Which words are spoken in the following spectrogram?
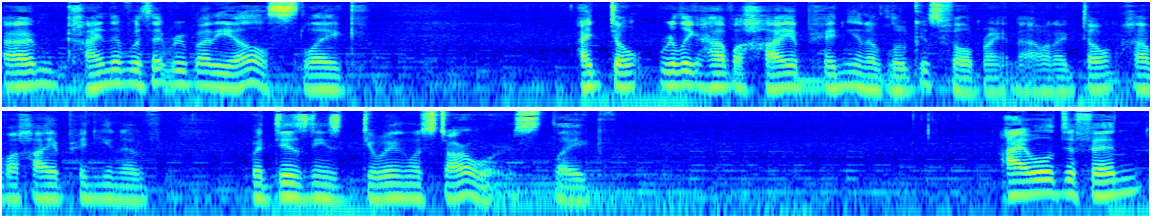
I'm kind of with everybody else. Like I don't really have a high opinion of Lucasfilm right now, and I don't have a high opinion of what Disney's doing with Star Wars. Like I will defend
